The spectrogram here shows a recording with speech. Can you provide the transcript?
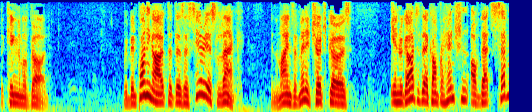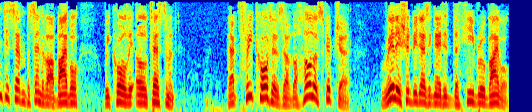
the Kingdom of God. We've been pointing out that there's a serious lack in the minds of many churchgoers in regard to their comprehension of that 77% of our Bible we call the Old Testament. That three quarters of the whole of Scripture really should be designated the Hebrew Bible.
